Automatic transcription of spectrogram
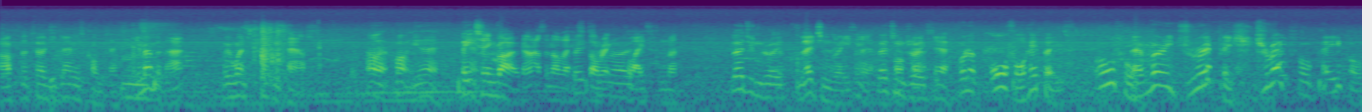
after the Turgid Lemmings contest. Do Mm. you remember that? We went to Tricky's house, Oh, that party there. Beeching Road. Now that's another Beeching historic Road. place from the legendary, legendary, isn't it? Legendary. Yeah, full of awful hippies. awful. They're very drippy, dreadful people.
